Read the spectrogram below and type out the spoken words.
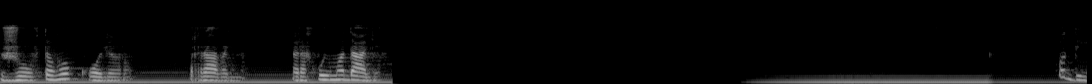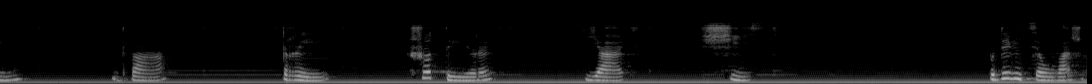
жовтого кольору. Правильно. Рахуємо далі. Один, два, три, чотири, п'ять, шість. Подивіться уважно,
